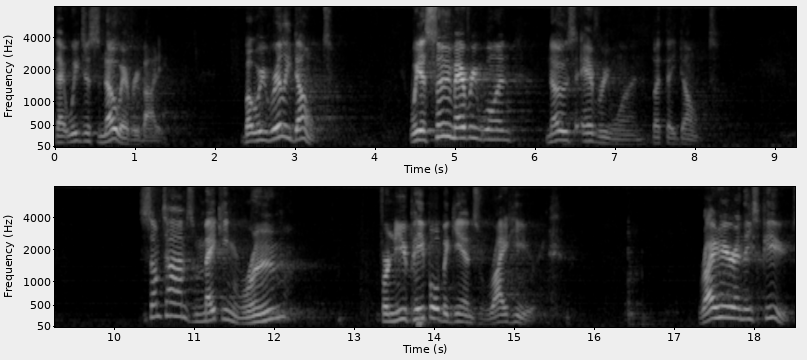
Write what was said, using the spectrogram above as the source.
that we just know everybody. But we really don't. We assume everyone knows everyone, but they don't. Sometimes making room for new people begins right here. Right here in these pews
